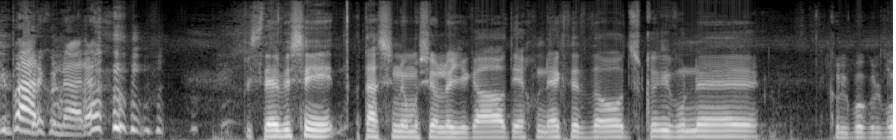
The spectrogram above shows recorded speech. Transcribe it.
Υπάρχουν άρα. Πιστεύεις τα συνωμοσιολογικά ότι έχουν έρθει εδώ, τους κρύβουν. Κουλπού, κουλπού.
